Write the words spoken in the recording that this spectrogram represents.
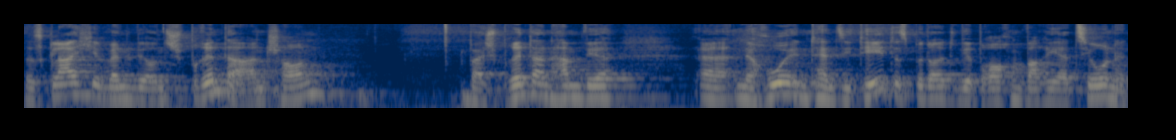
Das gleiche, wenn wir uns Sprinter anschauen. Bei Sprintern haben wir äh, eine hohe Intensität. Das bedeutet, wir brauchen Variationen.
